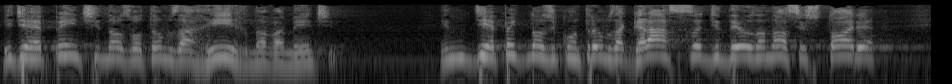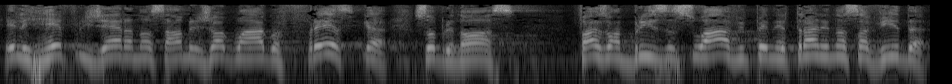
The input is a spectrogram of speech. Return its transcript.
E de repente nós voltamos a rir novamente. E de repente nós encontramos a graça de Deus na nossa história. Ele refrigera a nossa alma, ele joga uma água fresca sobre nós faz uma brisa suave penetrar em nossa vida,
